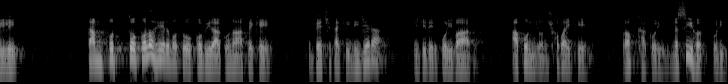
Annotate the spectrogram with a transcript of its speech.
মিলে দাম্পত্য কলহের মতো কবিরা গুণা থেকে বেঁচে থাকি নিজেরা, নিজেদের পরিবার, আপনজন সবাইকে রক্ষা করি, নসিহত করি।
